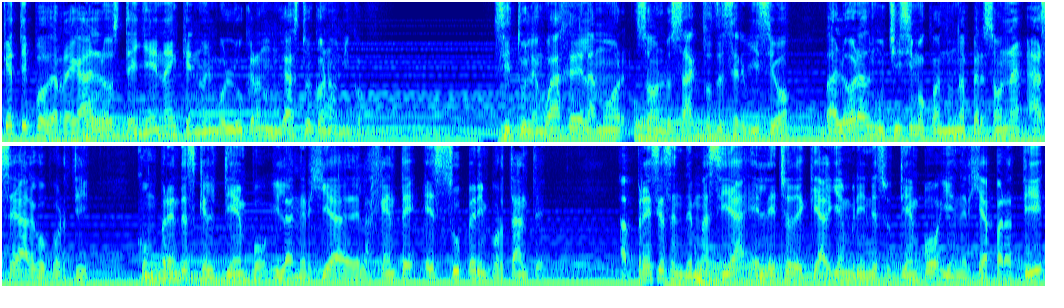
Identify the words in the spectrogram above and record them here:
¿qué tipo de regalos te llenan que no involucran un gasto económico? Si tu lenguaje del amor son los actos de servicio, valoras muchísimo cuando una persona hace algo por ti comprendes que el tiempo y la energía de la gente es súper importante. Aprecias en demasía el hecho de que alguien brinde su tiempo y energía para ti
